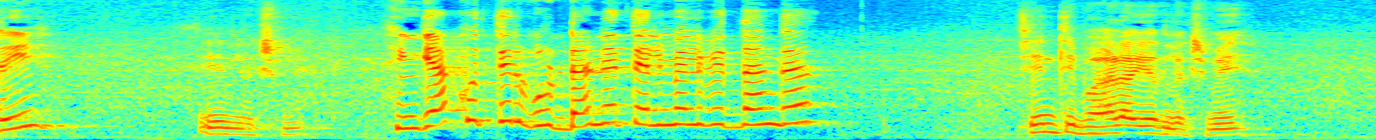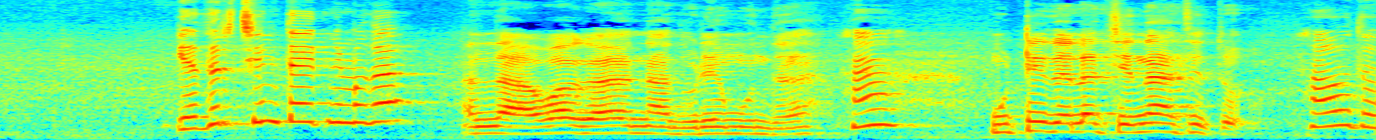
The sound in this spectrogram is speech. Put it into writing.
ರೀ? ಏನ್ ಲಕ್ಷ್ಮಿ? ಹಿಂಗ್ಯಾಕೆ ಕೂತಿರ್ ಗುಡ್ಡನೇ ತೆಲ್ ಮೇಲೆ ಬಿದ್ದಂಗ? ಚಿಂತೆ ಭಾಳ ಆಗ್ಯದ ಲಕ್ಷ್ಮಿ. ಎದ್ರ ಚಿಂತೆ ಆಯ್ತು ನಿಮಗ? ಅಲ್ಲ ಅವಾಗ ನಾ ದುಡಿಯೋ ಮುಂದೆ ಹಾಂ. ಮುಟ್ಟಿದೆಲ್ಲ ಚಿನ್ನ ಹಚ್ಚಿತ್ತು. ಹೌದು.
